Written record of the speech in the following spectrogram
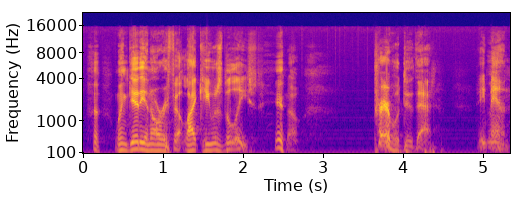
when Gideon already felt like he was the least, you know. Prayer will do that. Amen.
